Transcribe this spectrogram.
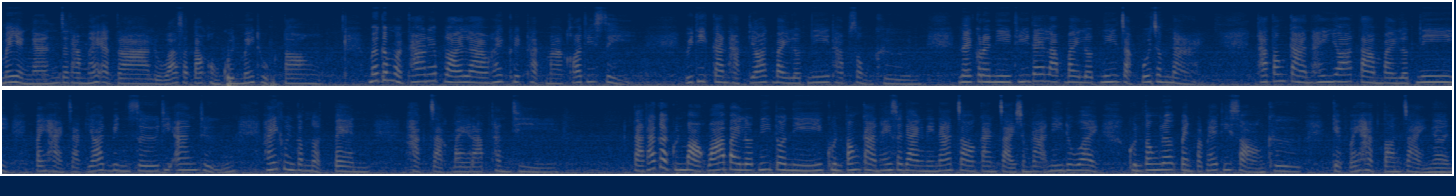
ไม่อย่างนั้นจะทำให้อัตราหรือว่าสต็อกของคุณไม่ถูกต้อง เมื่อกำหนดค่าเรียบร้อยแล้ว ให้คลิกถัดมาข้อที่ 4 วิธีการหักยอดใบลดหนี้ทับส่งคืน ในกรณีที่ได้รับใบลดหนี้จากผู้จำหน่าย ถ้าต้องการให้ยอดตามใบลดหนี้ ไปหักจากยอดบินซื้อที่อ้างถึง ให้คุณกำหนดเป็น หักจากใบรับทันที แต่ถ้าเกิดคุณบอกว่าใบลดหนี้ตัวนี้ คุณต้องการให้แสดงในหน้าจอการจ่ายชำระหนี้ด้วย คุณต้องเลือกเป็นประเภทที่ 2 คือ เก็บไว้หักตอนจ่ายเงิน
